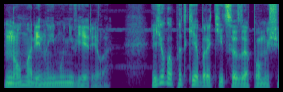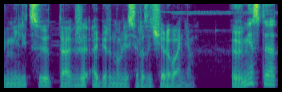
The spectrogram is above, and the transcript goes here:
Но Марина ему не верила. Ее попытки обратиться за помощью в милицию также обернулись разочарованием. Вместо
